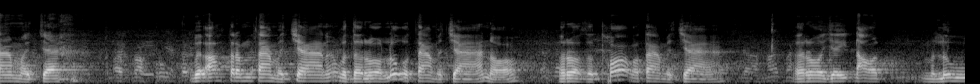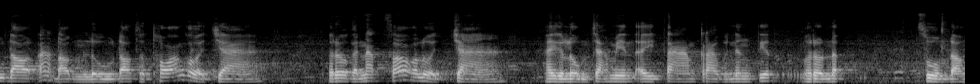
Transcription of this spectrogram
តាមអាចារ្យបើអស់ត្រឹមតាមអាចារ្យហ្នឹងបើទៅរកលោកក៏តាមអាចារ្យណោះរកសធរក៏តាមអាចារ្យរកយាយដោតមលូដោតអាដោតមលូដោតសធរក៏អាចារ្យរកកណាត់សក៏លោកអាចារ្យហហើយក៏លោកម្ចាស់មានអីតាមក្រៅពីនឹងទៀតរនឹកសួរម្ដង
